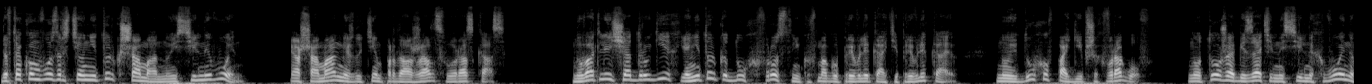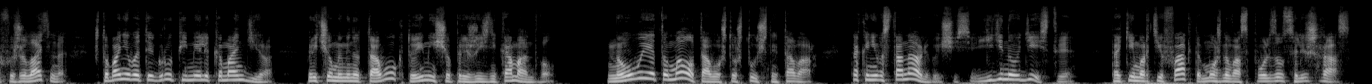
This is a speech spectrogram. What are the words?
Да в таком возрасте он не только шаман, но и сильный воин. А шаман, между тем, продолжал свой рассказ. Но в отличие от других, я не только духов родственников могу привлекать и привлекаю, но и духов погибших врагов. Но тоже обязательно сильных воинов и желательно, чтобы они в этой группе имели командира, причем именно того, кто ими еще при жизни командовал. Но, увы, это мало того, что штучный товар так и не восстанавливающийся, единого действия. Таким артефактом можно воспользоваться лишь раз.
